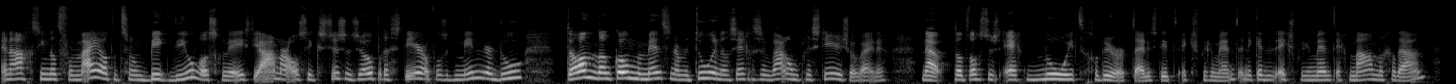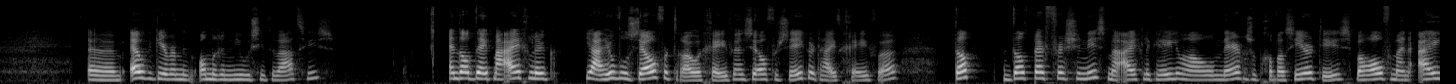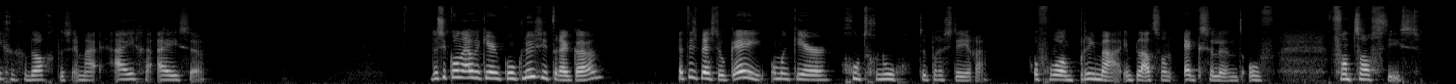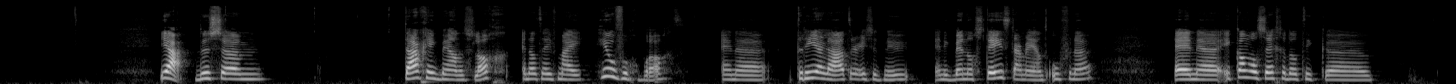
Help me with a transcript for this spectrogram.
En aangezien dat voor mij altijd zo'n big deal was geweest, ja, maar als ik zus en zo presteer of als ik minder doe, dan, dan komen mensen naar me toe en dan zeggen ze: waarom presteer je zo weinig? Nou, dat was dus echt nooit gebeurd tijdens dit experiment. En ik heb dit experiment echt maanden gedaan. Um, elke keer weer met andere nieuwe situaties. En dat deed me eigenlijk ja, heel veel zelfvertrouwen geven en zelfverzekerdheid geven. Dat dat perfectionisme eigenlijk helemaal nergens op gebaseerd is, behalve mijn eigen gedachten en mijn eigen eisen. Dus ik kon elke keer een conclusie trekken. Het is best oké om een keer goed genoeg te presteren. Of gewoon prima in plaats van excellent of fantastisch. Ja, dus um, daar ging ik mee aan de slag. En dat heeft mij heel veel gebracht. En uh, drie jaar later is het nu. En ik ben nog steeds daarmee aan het oefenen. En uh, ik kan wel zeggen dat ik uh,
